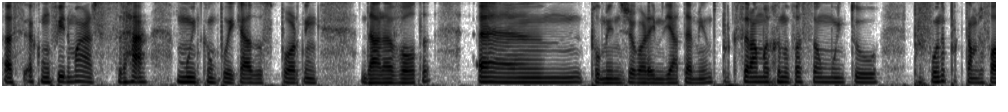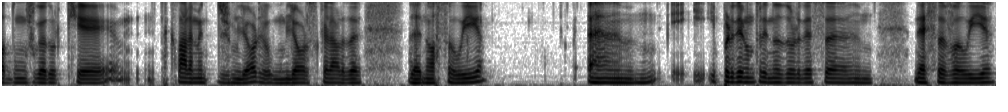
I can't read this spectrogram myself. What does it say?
a, a confirmar, será muito complicado o Sporting dar a volta um, pelo menos agora imediatamente, porque será uma renovação muito profunda, porque estamos a falar de um jogador que é claramente dos melhores, o melhor se calhar da, da nossa liga, um, e, e, perder um treinador dessa, dessa valia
